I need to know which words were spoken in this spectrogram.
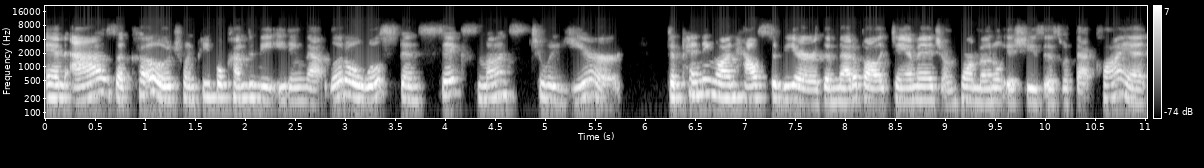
And as a coach, when people come to me eating that little, we'll spend six months to a year, depending on how severe the metabolic damage and hormonal issues is with that client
